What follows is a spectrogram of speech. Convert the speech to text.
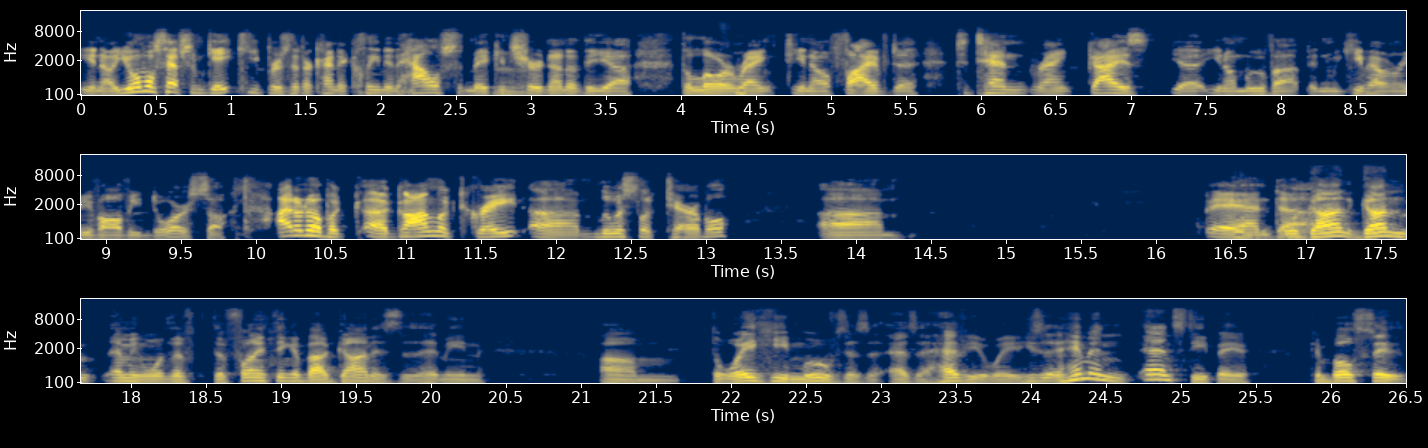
you know you almost have some gatekeepers that are kind of cleaning house and making mm. sure none of the uh the lower ranked you know five to to ten ranked guys uh, you know move up and we keep having revolving doors so i don't know but uh looked great um lewis looked terrible um and well, well Gane Gane i mean well, the, the funny thing about Gane is that i mean um the way he moves as a as a heavyweight he's a, him and and Stipe can both say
